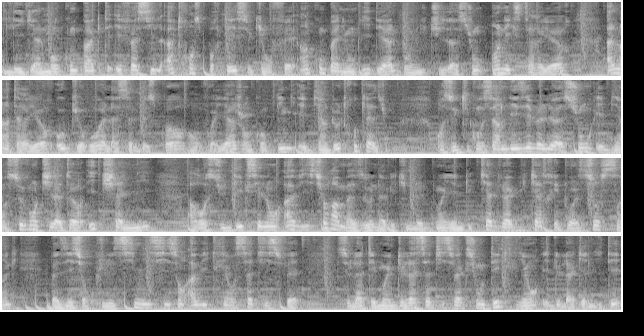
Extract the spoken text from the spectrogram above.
Il est également compact et facile à transporter, ce qui en fait un compagnon idéal pour une utilisation en extérieur, à l'intérieur, au bureau, à la salle de sport, en voyage, en camping et bien d'autres occasions. En ce qui concerne les évaluations, eh bien ce ventilateur It Shiny a reçu d'excellents avis sur Amazon avec une note moyenne de 4,4 étoiles sur 5 basée sur plus de 6600 avis clients satisfaits. Cela témoigne de la satisfaction des clients et de la qualité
